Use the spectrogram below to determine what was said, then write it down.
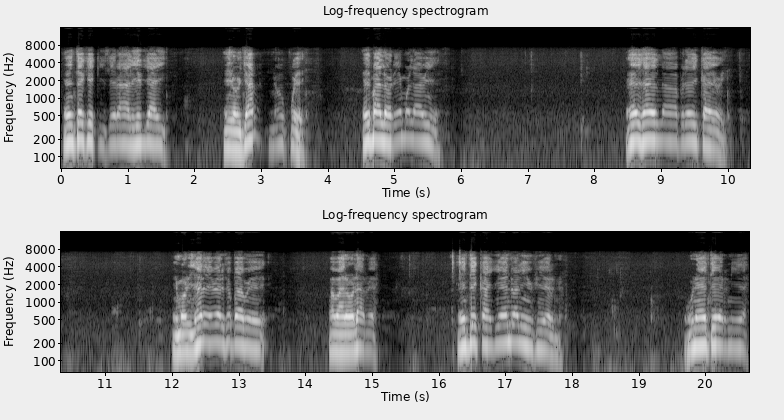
Gente que quisiera salir de ahí. Pero ya no puede es valoremos la vida. Esa es la prédica de hoy. Memorizar el verso para, para valorar, vea. Gente cayendo al infierno. Una eternidad.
